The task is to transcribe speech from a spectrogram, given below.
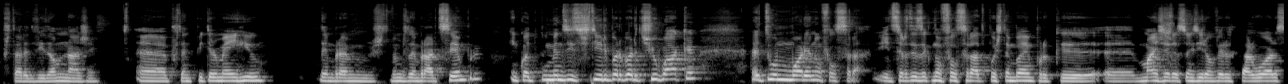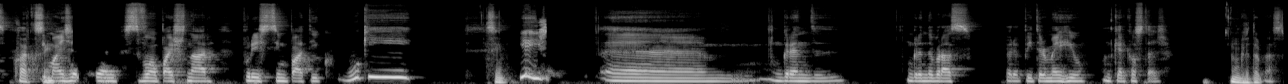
prestar a devida homenagem. Ah, portanto, Peter Mayhew, lembramos, vamos lembrar de sempre, enquanto pelo menos existir Barbeiro de Chewbacca, a tua memória não falecerá. E de certeza que não falecerá depois também, porque ah, mais gerações irão ver o Star Wars Claro que e sim. mais gerações se vão apaixonar por este simpático Wookiee. Sim. E é isto. Ah, um, grande, um grande abraço para Peter Mayhew, onde quer que ele esteja. Um grande abraço.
